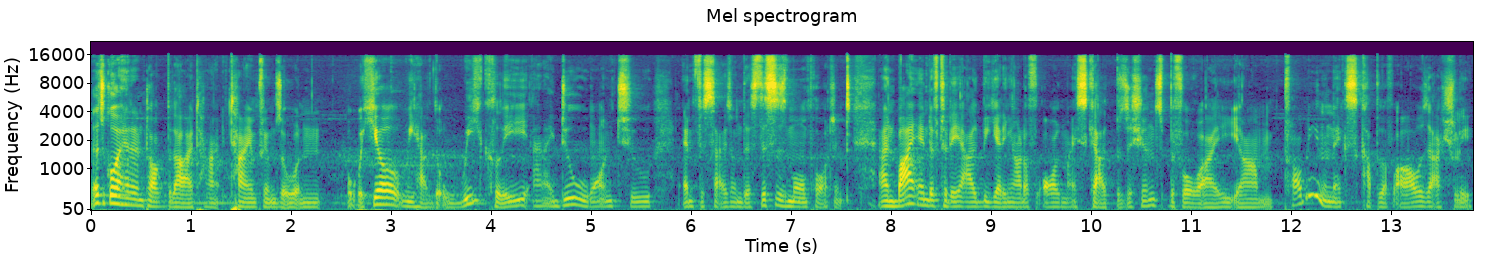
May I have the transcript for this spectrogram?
let's go ahead and talk about our time frames over over here we have the weekly and I do want to emphasize on this. This is more important. And by end of today I'll be getting out of all my scalp positions before I um, probably in the next couple of hours actually.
